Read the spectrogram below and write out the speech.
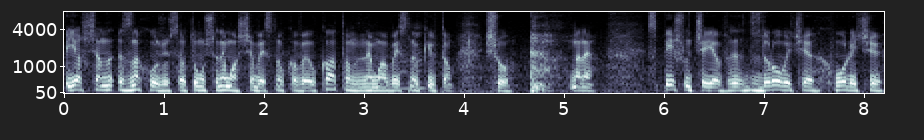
я ще знаходжуся, тому що нема ще висновка ВЛК, там нема висновків, там, що мене спишуть, чи я здоровий, чи хворий, чи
